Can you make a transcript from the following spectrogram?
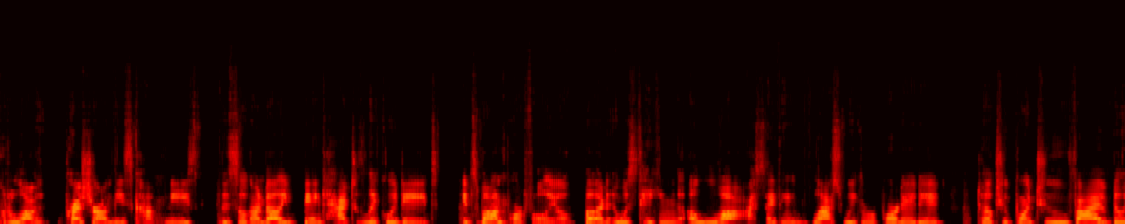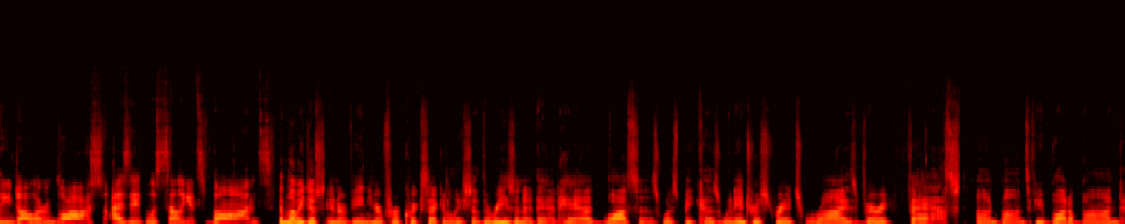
put a lot of pressure on these companies. The Silicon Valley Bank had to liquidate its bond portfolio, but it was taking a loss. I think last week reported it took $2.25 billion loss as it was selling its bonds. And let me just intervene here for a quick second, Lisa. The reason it had had losses was because when interest rates rise very fast on bonds, if you bought a bond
